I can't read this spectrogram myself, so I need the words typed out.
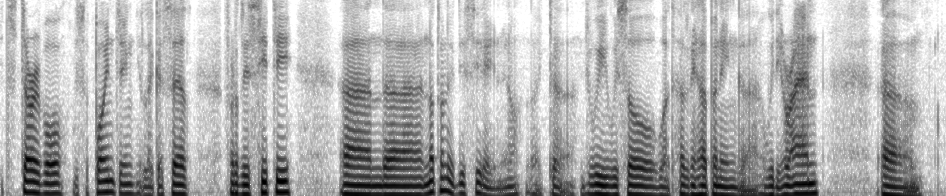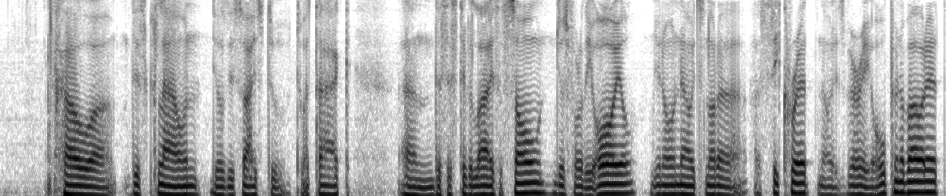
it's terrible, disappointing. Like I said, for this city, and uh, not only this city. You know, like uh, we we saw what has been happening uh, with Iran, um, how uh, this clown just decides to to attack and destabilize a zone just for the oil. You know, now it's not a, a secret. Now it's very open about it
